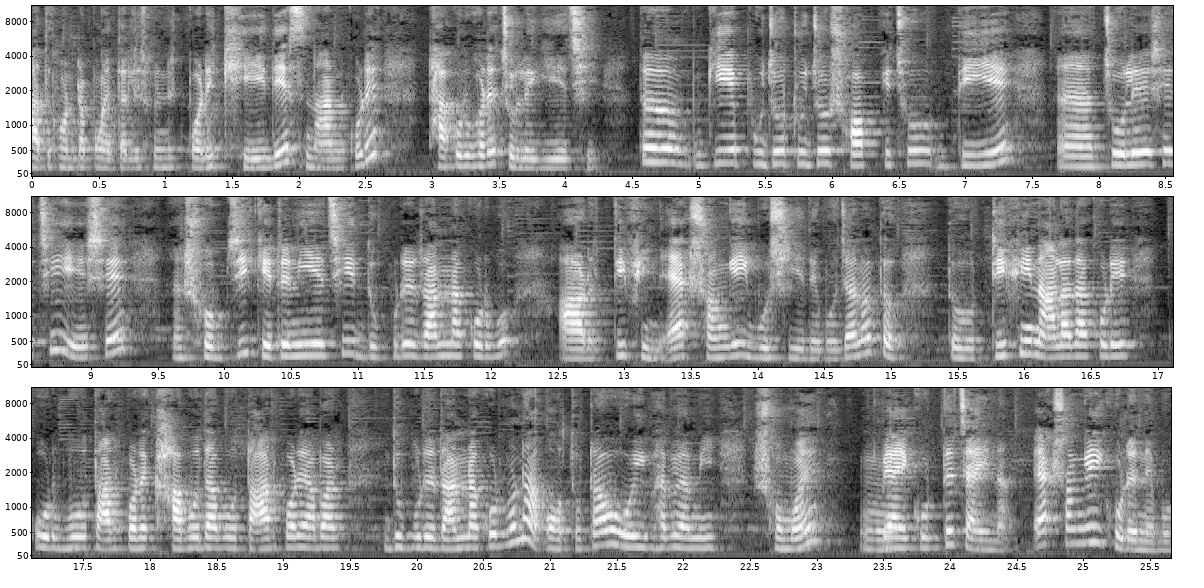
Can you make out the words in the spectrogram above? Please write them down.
আধ ঘণ্টা পঁয়তাল্লিশ মিনিট পরে খেয়ে দিয়ে স্নান করে ঠাকুর ঘরে চলে গিয়েছি। তো গিয়ে পুজো টুজো সব কিছু দিয়ে চলে এসেছি, এসে সবজি কেটে নিয়েছি, দুপুরে রান্না করব। আর টিফিন একসঙ্গেই বসিয়ে দেবো জানো তো? তো টিফিন আলাদা করে করব তারপরে খাব দাবো তারপরে আবার দুপুরে রান্না করব না? অতটাও ওইভাবে আমি সময় ব্যয় করতে চাই না। একসঙ্গেই করে নেব।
